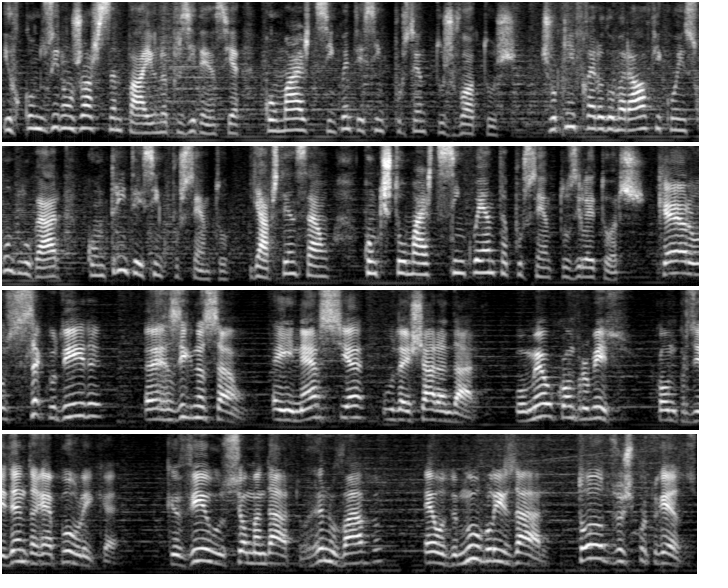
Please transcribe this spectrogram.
e reconduziram Jorge Sampaio na presidência com mais de 55% dos votos. Joaquim Ferreira do Amaral ficou em segundo lugar com 35% e a abstenção conquistou mais de 50% dos eleitores. Quero sacudir a resignação, a inércia, o deixar andar. O meu compromisso como Presidente da República, que viu o seu mandato renovado, é o de mobilizar todos os portugueses.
